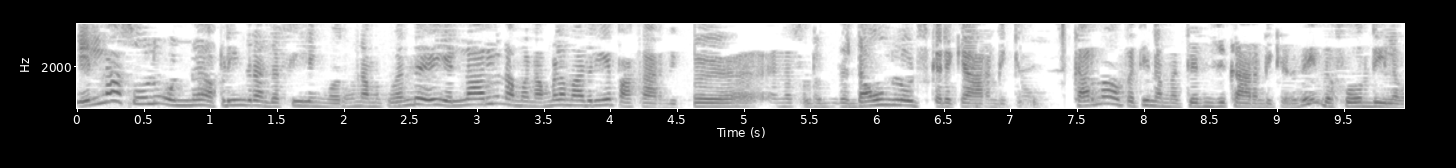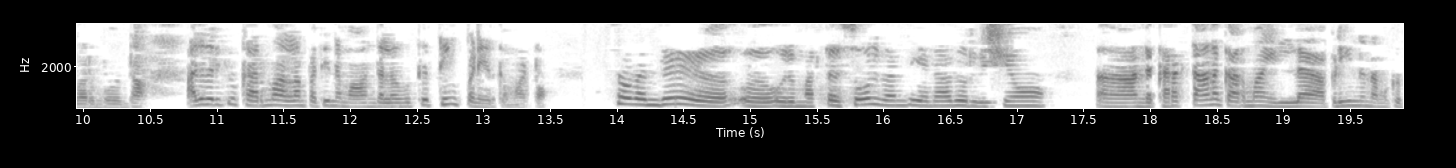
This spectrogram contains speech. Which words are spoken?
எல்லா சோலும் ஒண்ணு அப்படிங்கிற அந்த ஃபீலிங் வரும். நமக்கு வந்து எல்லாரையும் நம்ம நம்மள மாதிரியே பார்க்க ஆரம்பிக்கும். என்ன சொல்றது இந்த டவுன்லோட்ஸ் கிடைக்க ஆரம்பிக்கும். கர்மாவை பத்தி நம்ம தெரிஞ்சுக்க ஆரம்பிக்கிறது இந்த ஃபோர் டில வரும்போது தான். அது வரைக்கும் கர்மா எல்லாம் பத்தி நம்ம அந்த அளவுக்கு திங்க் பண்ணியிருக்க மாட்டோம். ஸோ வந்து ஒரு மத்த சோல் வந்து ஏதாவது ஒரு விஷயம் அந்த கரெக்டான கர்மா இல்ல அப்படின்னு நமக்கு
